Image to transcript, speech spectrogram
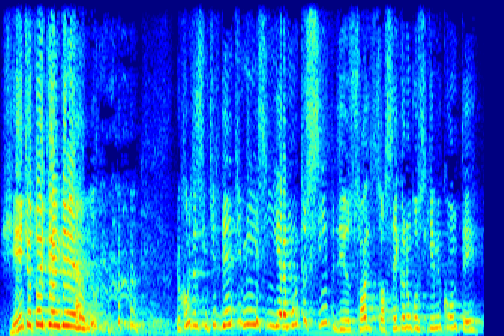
Gente, eu estou entendendo. Eu comecei a sentir dentro de mim, assim, e era muito simples. Eu só, só sei que eu não conseguia me conter.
